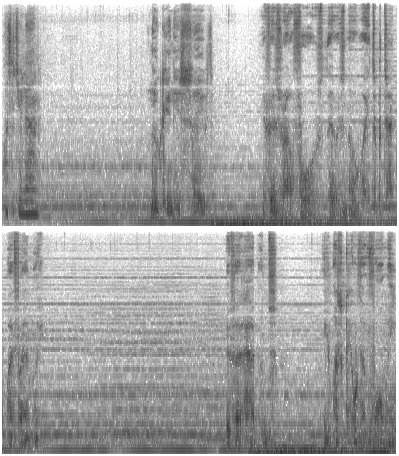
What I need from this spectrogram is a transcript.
What did you learn? No king is saved. If Israel falls, there is no way to protect my family. If that happens, you must kill them for me.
